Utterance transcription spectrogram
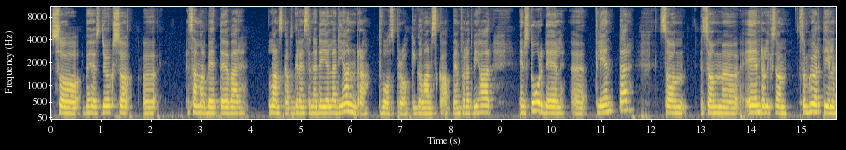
så behövs det också eh, samarbete över landskapsgränser när det gäller de andra tvåspråkiga landskapen, för att vi har en stor del eh, klienter som, som eh, är ändå liksom, som hör till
